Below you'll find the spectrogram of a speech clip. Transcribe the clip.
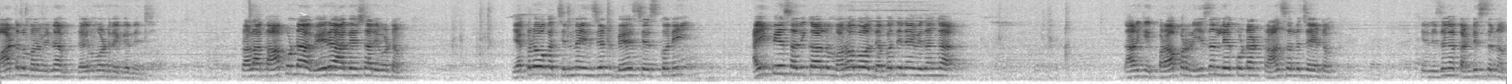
మాటలు మనం విన్నాం జగన్మోహన్ రెడ్డి దగ్గర నుంచి. అలా కాకుండా వేరే ఆదేశాలు ఇవ్వటం. ఎక్కడో ఒక చిన్న ఇన్సిడెంట్ బేస్ చేసుకొని ఐపీఎస్ అధికారులు మనోభావాలు దెబ్బతినే విధంగా దానికి ప్రాపర్ రీజన్ లేకుండా ట్రాన్స్ఫర్లు చేయటం ఇది నిజంగా ఖండిస్తున్నాం.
